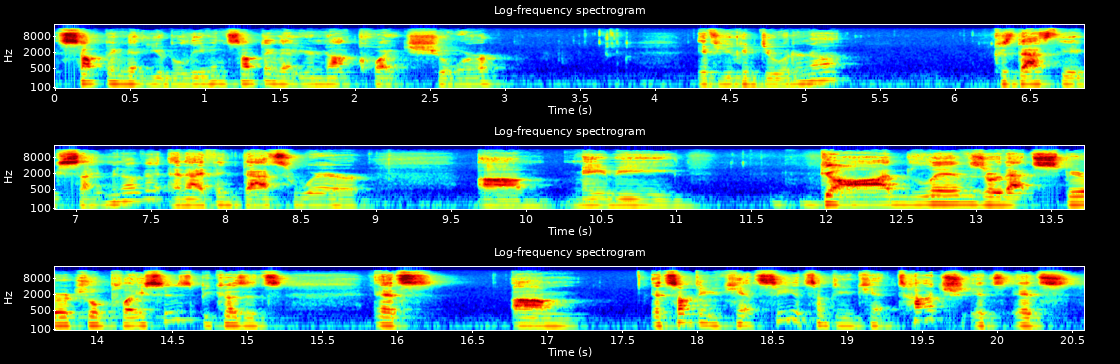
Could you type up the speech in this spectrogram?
something that you believe in, something that you're not quite sure if you can do it or not because that's the excitement of it and i think that's where um, maybe god lives or that spiritual places because it's it's um, it's something you can't see it's something you can't touch it's it's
